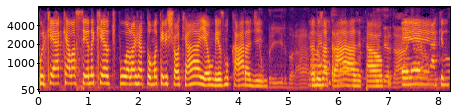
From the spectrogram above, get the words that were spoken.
Porque é aquela cena que é, tipo, ela já toma aquele choque. Ai, é o mesmo cara de um brilho dourado. anos atrás e tal. Foi verdade, É, né? aquilo.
